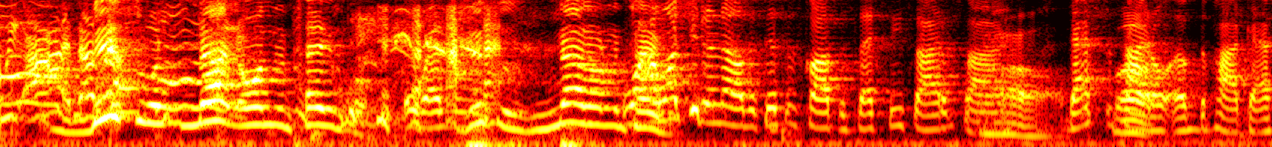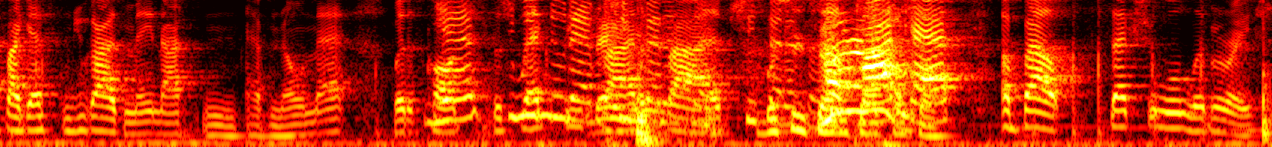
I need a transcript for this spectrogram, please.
We are. That's This all- was not on the table. it wasn't. This was not on the table. Well, I want you to know that this is called the sexy side of size. Oh, That's the fuck. title of the podcast. I guess you guys may not have known that, but it's called Yes, the she- sexy we knew that. side She of said it size. herself. She said But it she herself. said A podcast about sexual liberation.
